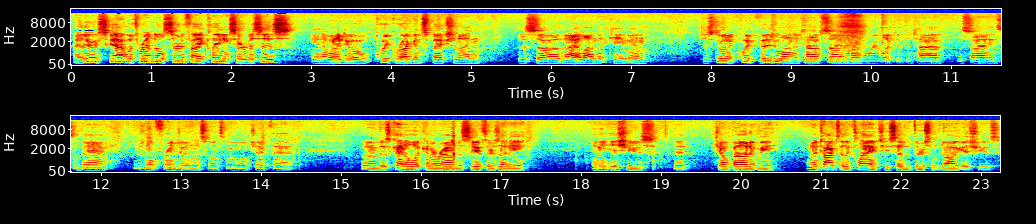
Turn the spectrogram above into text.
Hi there, Scott with Rendall Certified Cleaning Services, and I want to do a quick rug inspection on this uh, nylon that came in. Just doing a quick visual on the top side. Remember we looked at the top, the sides, the back. There's no fringe on this one, so we won't check that. But I'm just kind of looking around to see if there's any any issues that jump out at me. When I talked to the client, she said that there's some dog issues.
